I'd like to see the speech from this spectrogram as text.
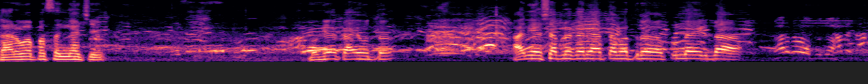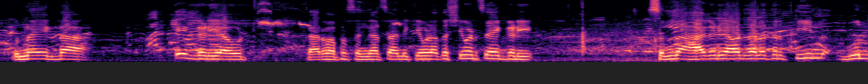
कारवापा संघाचे. बघूया काय होतं. आणि अशा प्रकारे आता मात्र पुन्हा एकदा पुन्हा एकदा एक गडी आउट कारवापा संघाचा आणि केवळ आता शेवटचा एक गडी. समजा हा गडी आउट झाला तर तीन गुण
